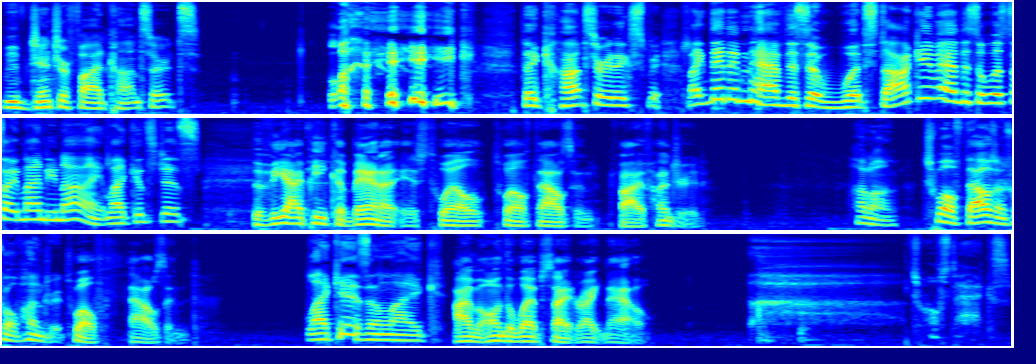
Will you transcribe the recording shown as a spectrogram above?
we've gentrified concerts? Like the concert experience, like they didn't have this at Woodstock. They even had this at Woodstock '99. Like it's just The VIP cabana is 12 12,500. hold on, twelve thousand or twelve hundred. 12,000. Like as in like I'm on the website right now. twelve stacks.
